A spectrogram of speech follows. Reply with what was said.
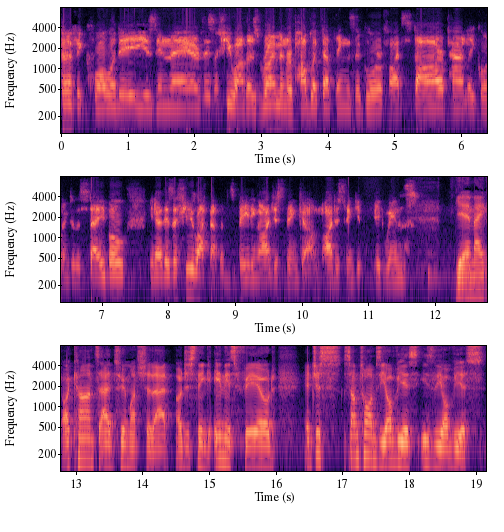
perfect quality is in there. There's a few others. Roman Republic, that thing's a glorified star apparently, according to the stable. You know, there's a few like that that's beating. I just think um, I just think it, it wins. Yeah, mate, I can't add too much to that. I just think in this field, it just sometimes the obvious is the obvious.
